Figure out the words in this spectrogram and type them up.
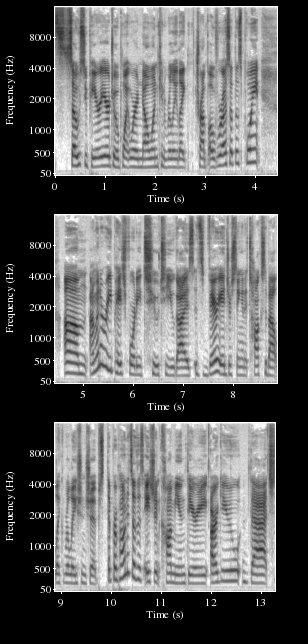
so superior to a point where no one can really like trump over us at this point um, I'm going to read page 42 to you guys. It's very interesting and it talks about like relationships. The proponents of this ancient commune theory argue that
